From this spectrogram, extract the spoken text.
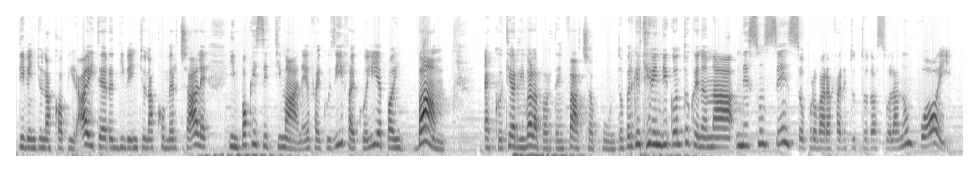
diventi una copywriter, diventi una commerciale, in poche settimane fai così, fai quelli e poi bam! Ecco, ti arriva la porta in faccia appunto, perché ti rendi conto che non ha nessun senso provare a fare tutto da sola, non puoi.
